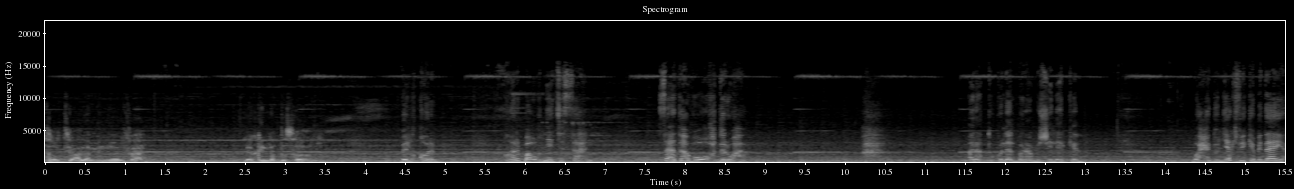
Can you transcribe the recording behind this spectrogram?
عثرت على مينيرفا لكن الاتصال بالقرب غرب أغنية السهل. سأذهب وأحضرها. أردت كل البرامج لكن واحد يكفي كبداية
